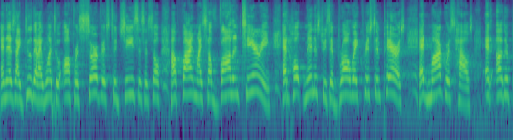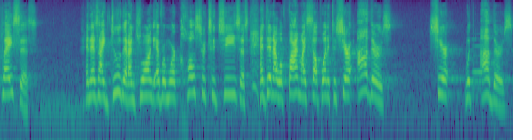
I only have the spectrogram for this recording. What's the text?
And as I do that, I want to offer service to Jesus. And so I'll find myself volunteering at Hope Ministries, at Broadway Christian Parish, at Margaret's house, at other places. And as I do that, I'm drawing ever more closer to Jesus. And then I will find myself wanting to share others, share with others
